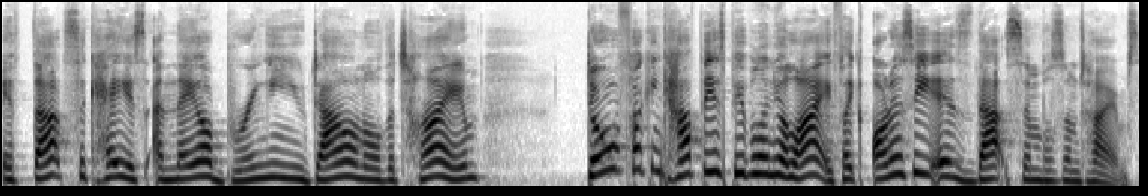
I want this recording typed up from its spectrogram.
if that's the case and they are bringing you down all the time, don't fucking have these people in your life. Like, honestly, it is that simple sometimes.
